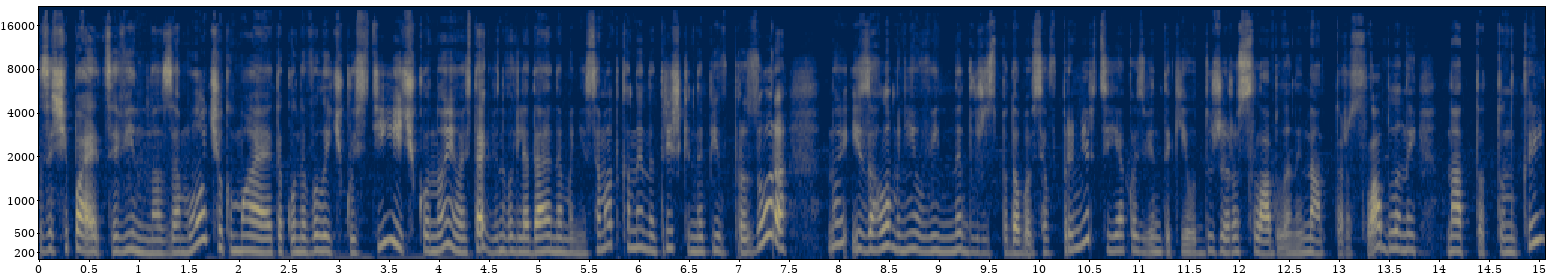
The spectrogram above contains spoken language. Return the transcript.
Зачіпається він на замочок, має таку невеличку стієчку, ну і ось так він виглядає на мені. Сама тканина трішки напівпрозора, ну і загалом мені він не дуже сподобався в примірці. Якось він такий от дуже розслаблений, надто розслаблений, надто тонкий.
